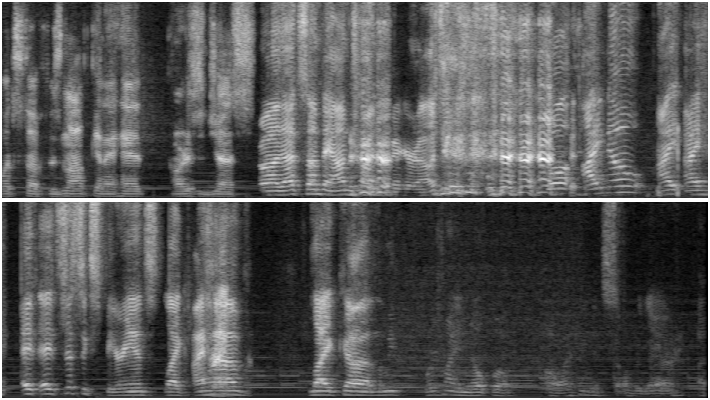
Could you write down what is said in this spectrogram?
what stuff is not gonna hit, or is it just? uh, that's something i'm trying to figure out well i know i i it, it's just experience like i Right. have like uh let me where's my notebook oh i think it's over there I,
